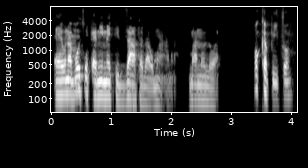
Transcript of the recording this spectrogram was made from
È una Mm. voce che è mimetizzata da umana, ma non lo è. Ho capito.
